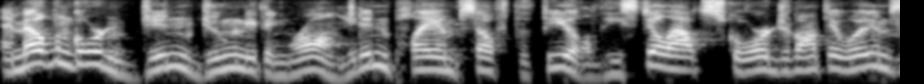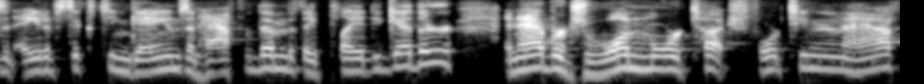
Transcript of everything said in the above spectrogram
and Melvin Gordon didn't do anything wrong. He didn't play himself the field. He still outscored Javonte Williams in eight of 16 games, and half of them that they played together, and averaged one more touch, 14 and a half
